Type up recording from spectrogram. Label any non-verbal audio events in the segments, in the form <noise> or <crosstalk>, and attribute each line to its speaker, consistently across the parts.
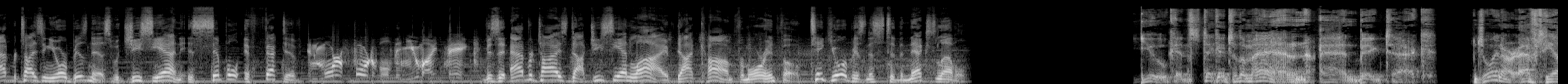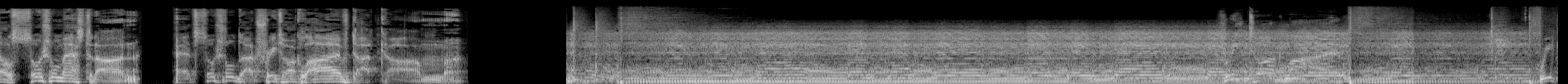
Speaker 1: Advertising your business with GCN is simple, effective,
Speaker 2: and more affordable than you might think.
Speaker 1: Visit advertise.gcnlive.com for more info. Take your business to the next level.
Speaker 3: You can stick it to the man and big tech. Join our FTL social mastodon at social.freetalklive.com.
